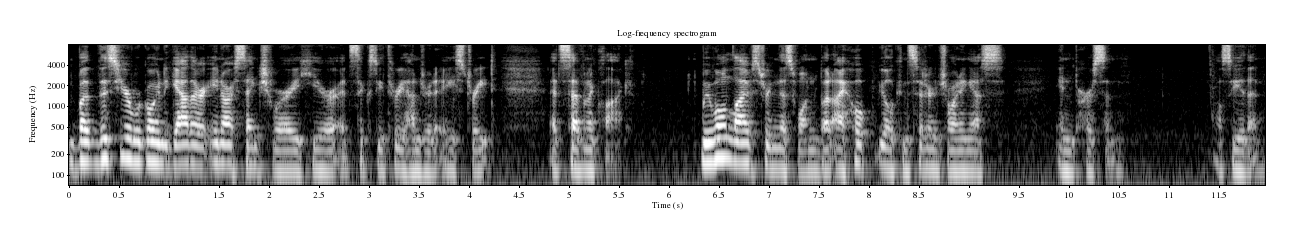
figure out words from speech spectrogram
but this year we're going to gather in our sanctuary here at 6300 A Street at 7 o'clock. We won't live stream this one, but I hope you'll consider joining us in person. I'll see you then.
